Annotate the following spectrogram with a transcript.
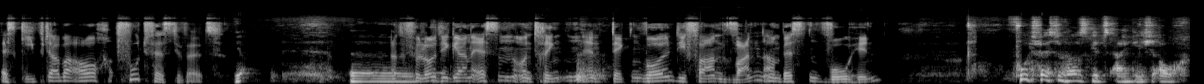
es gibt aber auch Food-Festivals. Ja. Äh, also für Leute, die gerne essen und trinken, entdecken wollen, die fahren wann am besten wohin? Food Festivals gibt es eigentlich auch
